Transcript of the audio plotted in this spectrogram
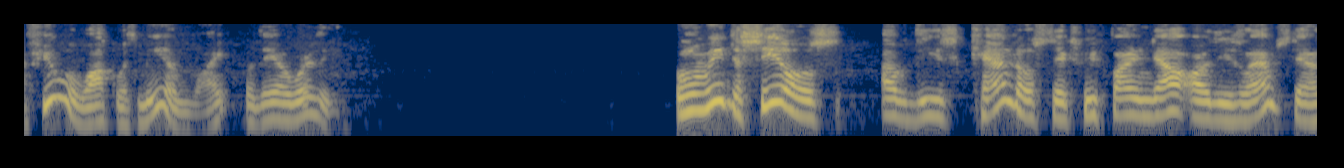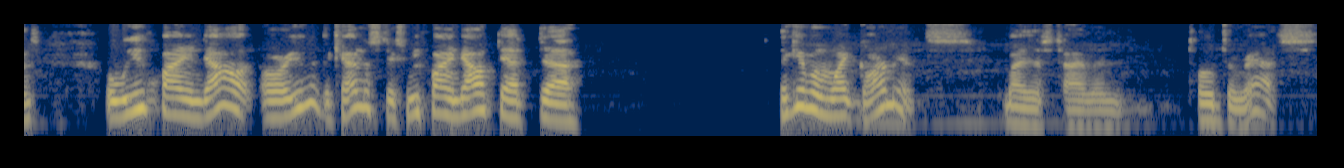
A few will walk with me in white, for they are worthy. When we read the seals of these candlesticks, we find out, or these lampstands, we find out, or even the candlesticks, we find out that uh, they give them white garments by this time and told to rest.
